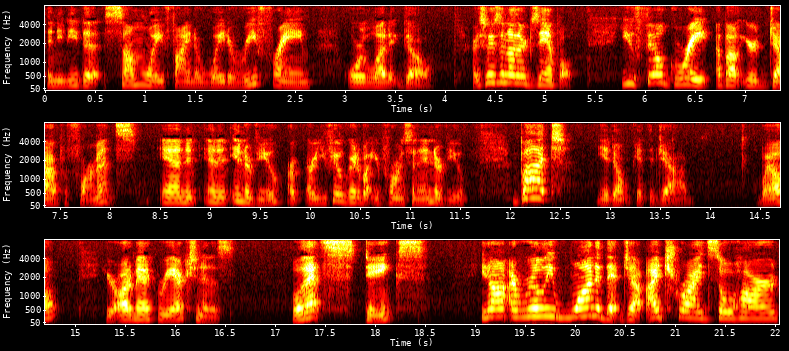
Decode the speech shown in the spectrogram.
then you need to some way find a way to reframe or let it go. All right. So here's another example. You feel great about your job performance in an, in an interview, or, or you feel great about your performance in an interview, but you don't get the job. Well, your automatic reaction is, well, that stinks. You know, I really wanted that job. I tried so hard.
